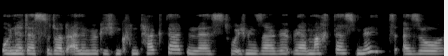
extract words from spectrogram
ohne dass du dort alle möglichen Kontaktdaten lässt, wo ich mir sage, wer macht das mit? Also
